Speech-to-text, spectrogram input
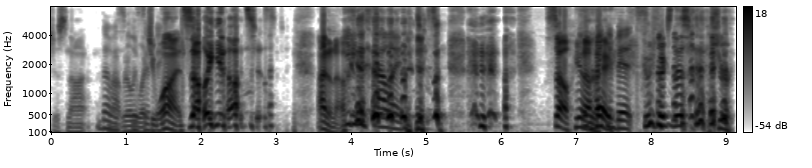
just not That not was really what you want. So you know, it's just I don't know. Eating a salad. So you know, With hey, bits. can we fix this? Sure.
